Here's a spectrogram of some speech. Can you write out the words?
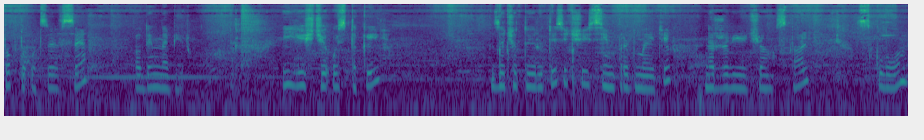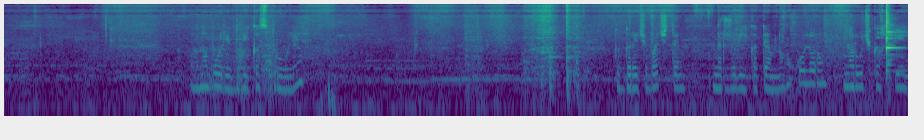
Тобто оце все один набір. І є ще ось такий за 4 тисячі 7 предметів, нержавіюча сталь, скло. В наборі дві каструлі. Тут, до речі, бачите, нержавійка темного кольору на ручках і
